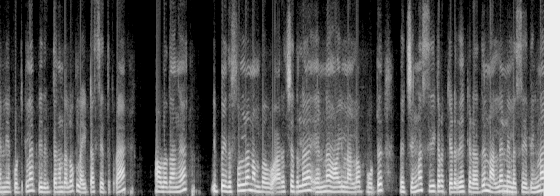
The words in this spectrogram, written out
எண்ணெயை கொட்டிக்கலாம். இப்போ இதுக்கு தகுந்த அளவுக்கு லைட்டாக சேர்த்துக்கிறேன். அவ்வளோதாங்க இப்போ இது ஃபுல்லாக நம்ம அரைச்சதில் எண்ணெய் ஆயில் நல்லா போட்டு வச்சிங்கன்னா சீக்கிரம் கெடவே கிடாது. நல்லெண்ணெயில் செய்திங்கன்னா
